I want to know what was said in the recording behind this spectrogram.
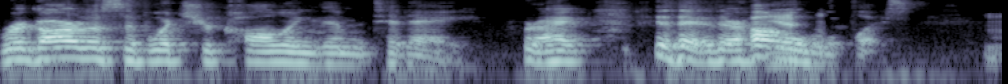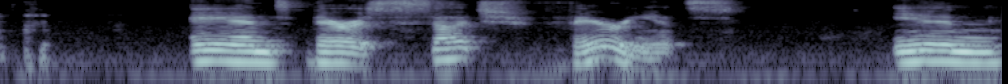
regardless of what you're calling them today, right? they're, they're all Yeah. over the place. And there is such variance in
